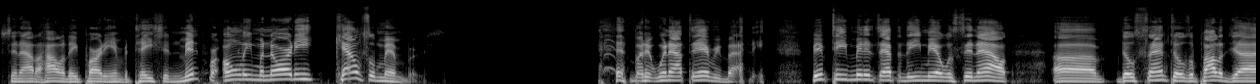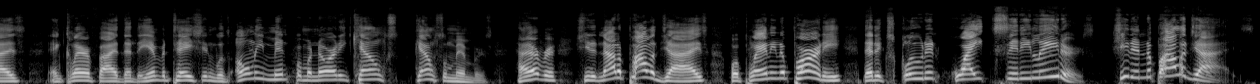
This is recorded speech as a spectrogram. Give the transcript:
Sent out a holiday party invitation meant for only minority council members. but it went out to everybody. 15 minutes after the email was sent out, uh, Dos Santos apologized and clarified that the invitation was only meant for minority council, council members. However, she did not apologize for planning a party that excluded white city leaders. She didn't apologize.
